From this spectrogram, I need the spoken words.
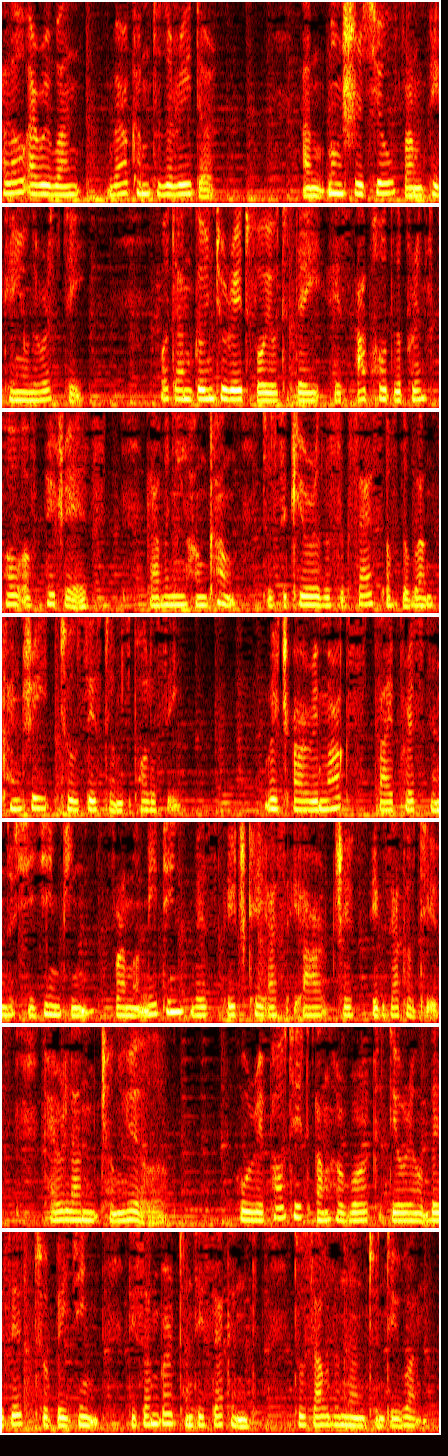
Hello everyone, welcome to the reader. I'm Meng Shiqiu from Peking University. What I'm going to read for you today is Uphold the Principle of Patriots governing Hong Kong to secure the success of the One Country, Two Systems policy, which are remarks by President Xi Jinping from a meeting with HKSAR Chief Executive Carrie Lam Cheng-yue who reported on her work during a visit to Beijing December 22, 2021.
